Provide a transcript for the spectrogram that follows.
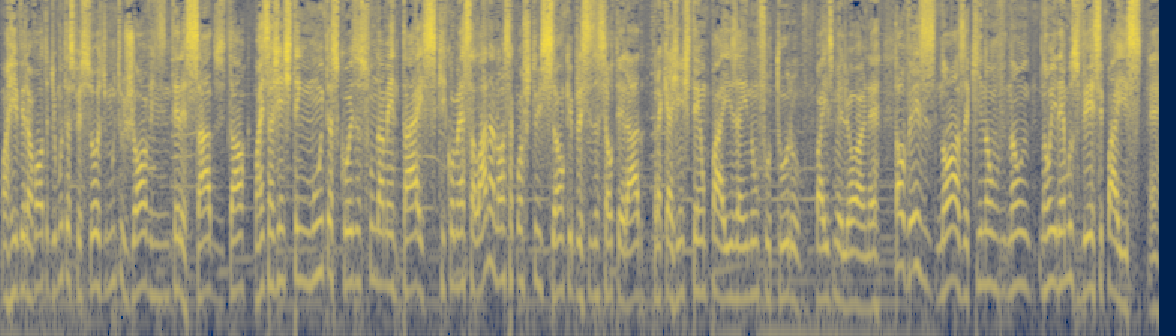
uma reviravolta de muitas pessoas, de muitos jovens interessados e tal, mas a gente tem muitas coisas fundamentais que começa lá na nossa Constituição, que precisa ser alterado para que a gente tenha um país aí num futuro, um país melhor, né? Talvez nós aqui não não, não, iremos ver esse país. Né?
